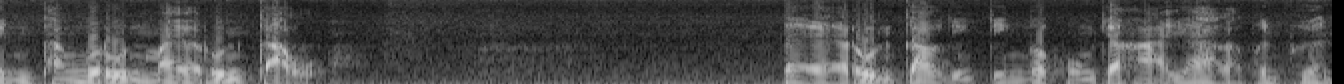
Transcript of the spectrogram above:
เป็นทั้งรุ่นใหม่รุ่นเก่า แต่รุ่นเก่าจริง ๆ ก็คงจะหายากอะเพื่อน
